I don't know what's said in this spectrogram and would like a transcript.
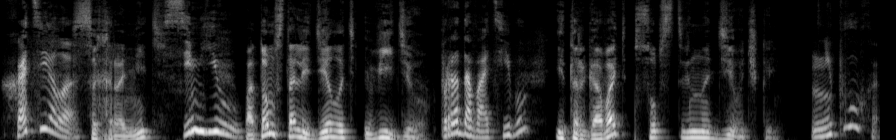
Хотела. Сохранить. Семью. Потом стали делать видео Продавать его? и торговать, собственно, девочкой. Неплохо.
